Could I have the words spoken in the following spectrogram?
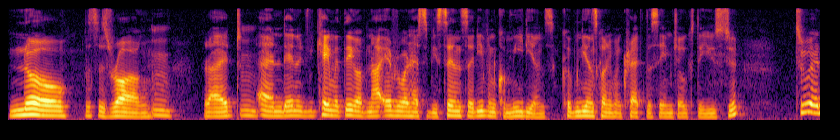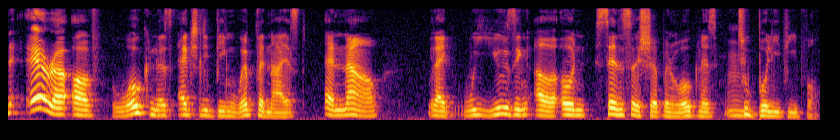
No, this is wrong. Mm. right? Mm. And then it became a thing of now everyone has to be censored, even comedians. Comedians can't even crack the same jokes they used to. To an era of wokeness actually being weaponized, and now, like we using our own censorship and wokeness to Mm. bully people,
